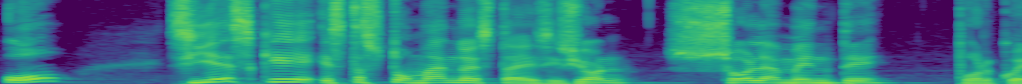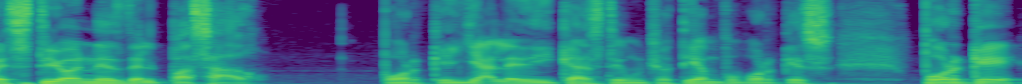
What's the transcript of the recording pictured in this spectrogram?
O si es que estás tomando esta decisión solamente por cuestiones del pasado, porque ya le dedicaste mucho tiempo, porque es porque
